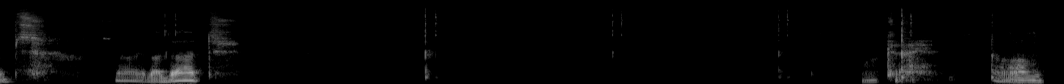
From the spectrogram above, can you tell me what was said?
Oops, sorry about that. Okay. Um,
